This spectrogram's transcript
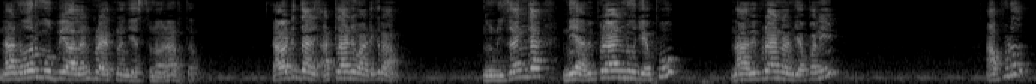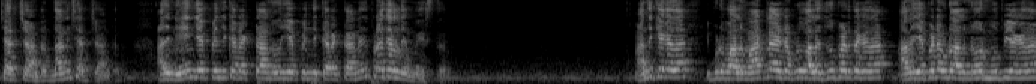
నా నోరు మూపియాలని ప్రయత్నం చేస్తున్నావు అని అర్థం. కాబట్టి దాని అట్లాంటి వాటికి రాను. నువ్వు నిజంగా నీ అభిప్రాయం నువ్వు చెప్పు నా అభిప్రాయం నన్ను చెప్పని. అప్పుడు చర్చ అంటారు దాన్ని చర్చ అంటారు. అది నేను చెప్పింది కరెక్టా నువ్వు చెప్పింది కరెక్టా అనేది ప్రజలు నిర్ణయిస్తారు. అందుకే కదా ఇప్పుడు వాళ్ళు మాట్లాడేటప్పుడు వాళ్ళు చూపెడతా కదా వాళ్ళు చెప్పేటప్పుడు వాళ్ళు నోరు మూపియా కదా.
